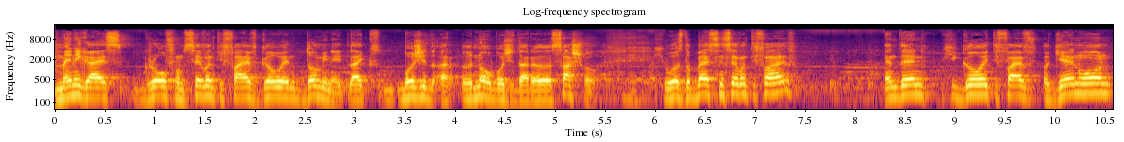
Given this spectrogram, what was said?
many guys grow from 75 go and dominate like Bojidar, uh, no Bojidar, uh, Sasho. He was the best in 75 and then he go 85 again one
